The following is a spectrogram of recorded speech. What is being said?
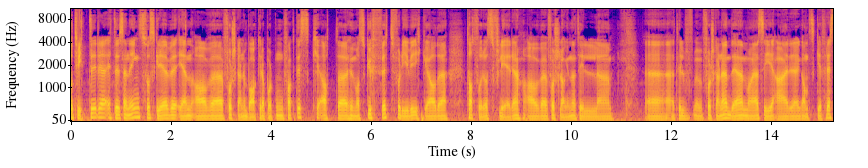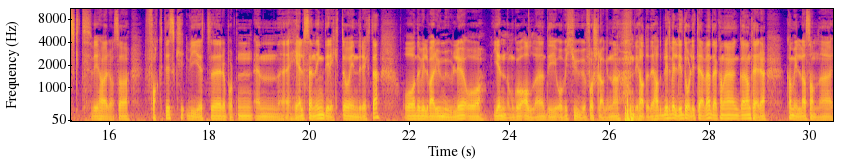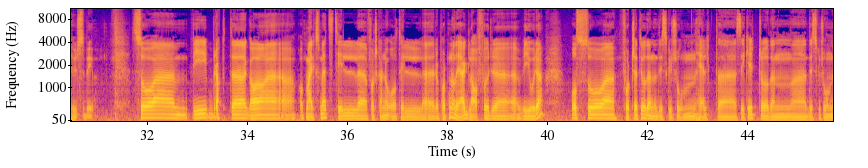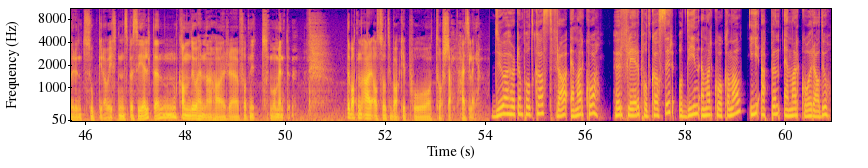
På Twitter etter sending så skrev en av eh, forskerne bak rapporten faktisk at eh, hun var skuffet fordi vi ikke hadde tatt for oss flere av forslagene til, eh, til forskerne. Det må jeg si er ganske freskt. Vi har altså faktisk viet rapporten en hel sending, direkte og indirekte. Og det ville være umulig å gjennomgå alle de over 20 forslagene de hadde. Det hadde blitt veldig dårlig TV, det kan jeg garantere Camilla Sanne Huseby. Så eh, vi brakte, ga eh, oppmerksomhet til eh, forskerne og til rapporten, og det er jeg glad for vi gjorde. Og så fortsetter jo denne diskusjonen helt sikkert, og den diskusjonen rundt sukkeravgiften spesielt, den kan det jo hende har fått nytt momentum. Debatten er altså tilbake på torsdag. Hei så lenge. Du har hørt en podkast fra NRK. Hør flere podkaster og din NRK-kanal i appen NRK Radio.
